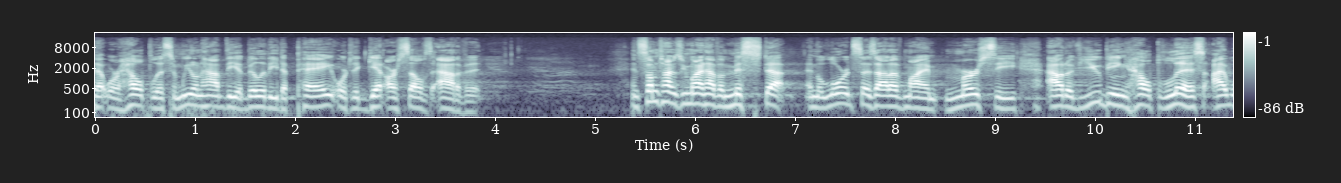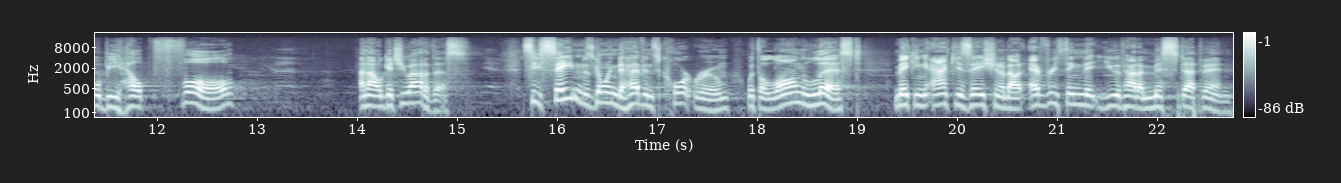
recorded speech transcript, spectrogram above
that we're helpless and we don't have the ability to pay or to get ourselves out of it? And sometimes we might have a misstep. And the Lord says, out of my mercy, out of you being helpless, I will be helpful and I will get you out of this. See, Satan is going to heaven's courtroom with a long list making accusation about everything that you have had a misstep in.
